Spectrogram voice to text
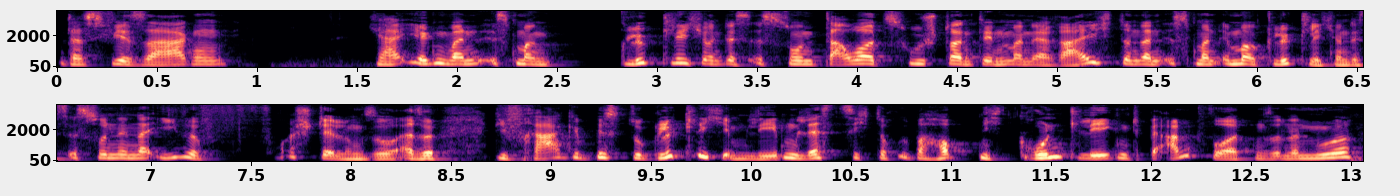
dass wir sagen, ja, irgendwann ist man glücklich und es ist so ein Dauerzustand, den man erreicht und dann ist man immer glücklich und es ist so eine naive Vorstellung so. Also die Frage, bist du glücklich im Leben, lässt sich doch überhaupt nicht grundlegend beantworten, sondern nur,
